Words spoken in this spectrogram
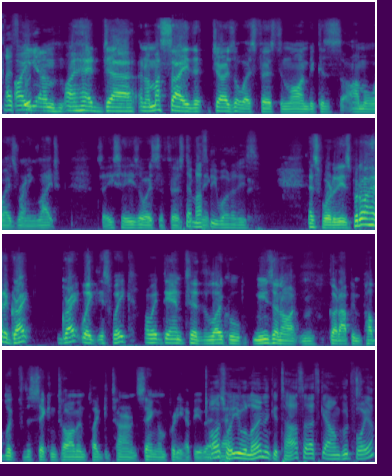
That's I good. um I had uh, and I must say that Joe's always first in line because I'm always running late. So he's, he's always the first. That must connect. be what it is. That's what it is. But I had a great great week this week. I went down to the local muser night and got up in public for the second time and played guitar and sang. I'm pretty happy about Oh, that's that. why you were learning guitar, so that's going good for you.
